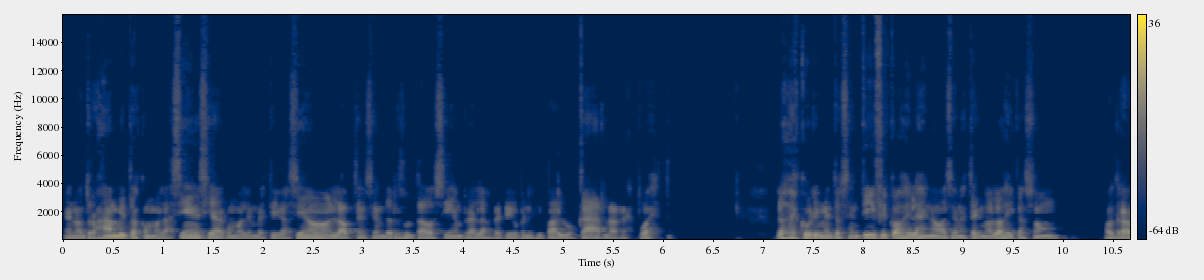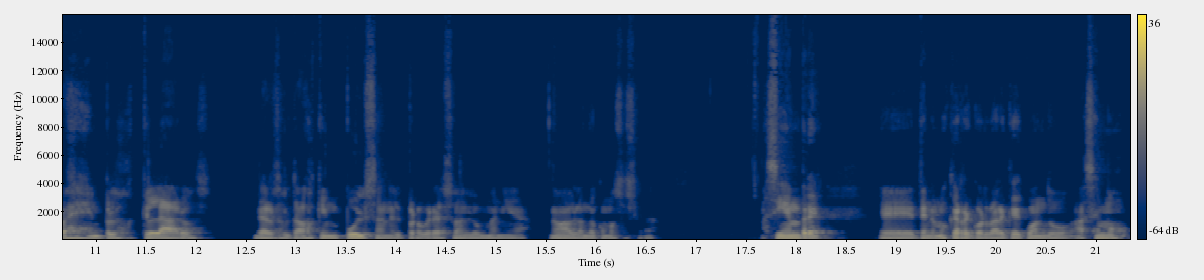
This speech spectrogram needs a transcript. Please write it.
en otros ámbitos como la ciencia, como la investigación, la obtención de resultados siempre es el objetivo principal, buscar la respuesta. Los descubrimientos científicos y las innovaciones tecnológicas son otra vez ejemplos claros de resultados que impulsan el progreso en la humanidad, ¿no? hablando como sociedad. Siempre eh, tenemos que recordar que cuando hacemos,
